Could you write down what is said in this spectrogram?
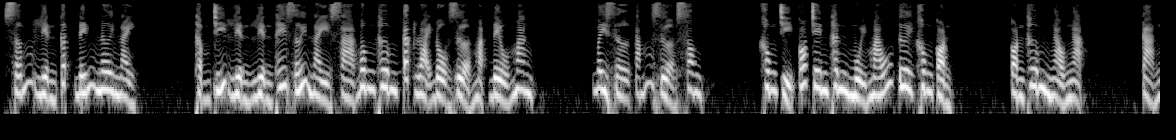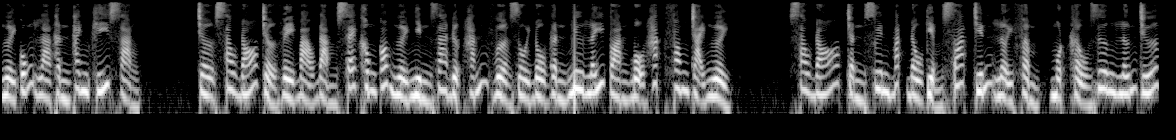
Sớm liền cất đến nơi này. Thậm chí liền liền thế giới này xà bông thơm các loại đồ rửa mặt đều mang. Bây giờ tắm rửa xong. Không chỉ có trên thân mùi máu tươi không còn. Còn thơm ngào ngạt. Cả người cũng là thần thanh khí sảng. Chờ sau đó trở về bảo đảm sẽ không có người nhìn ra được hắn vừa rồi đổ gần như lấy toàn bộ hắc phong trại người. Sau đó Trần Xuyên bắt đầu kiểm soát chiến lợi phẩm, một khẩu dương lớn chứa.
